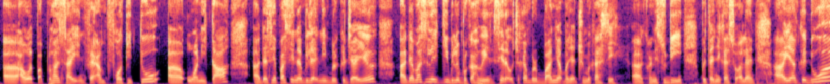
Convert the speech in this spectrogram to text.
uh, awal 40-an saya in fact I'm 42 uh, wanita uh, dan saya pasti Nabila ini berkerjaya uh, dan masih lagi belum berkahwin saya nak ucapkan berbanyak-banyak terima kasih uh, kerana sudi bertanyakan soalan uh, yang kedua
